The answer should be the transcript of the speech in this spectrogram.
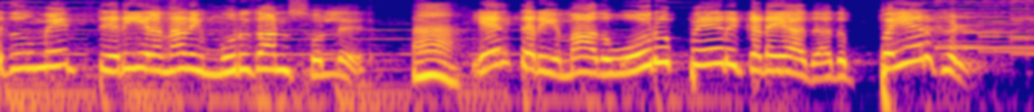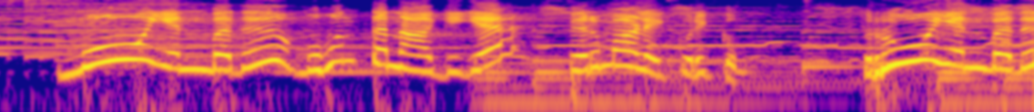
எதுவுமே தெரியலன்னா நீ முருகான்னு சொல்லு. ஏன் தெரியுமா? அது ஒரு பேரு கிடையாது அது பெயர்கள். மூ என்பது முகுந்தனாகிய பெருமாளை குறிக்கும். ரூ என்பது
